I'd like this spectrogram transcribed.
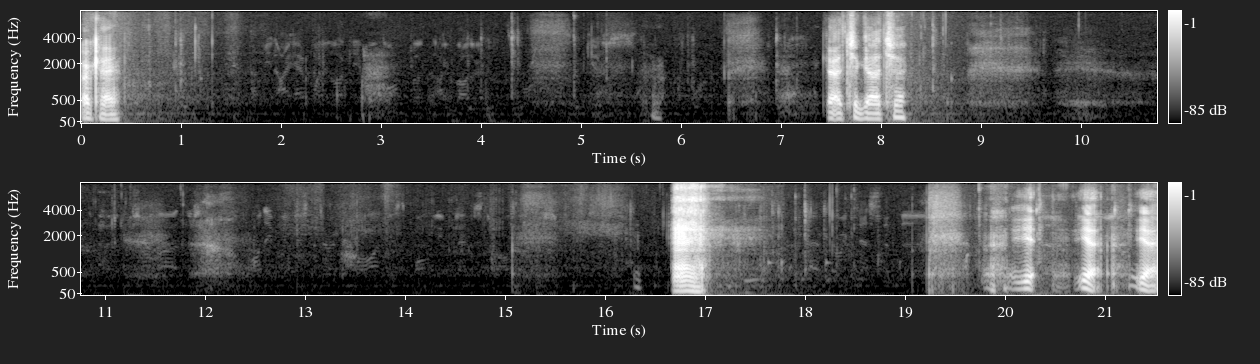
Okay, gotcha, gotcha. Yeah, yeah, yeah.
